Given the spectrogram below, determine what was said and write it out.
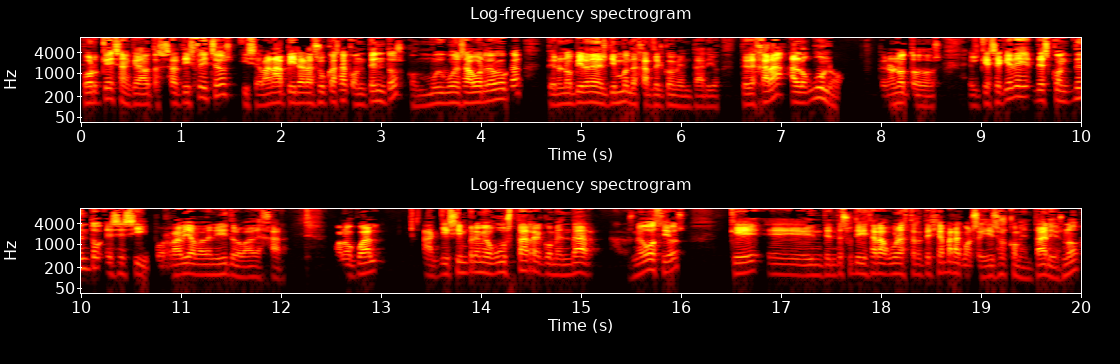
porque se han quedado satisfechos y se van a pirar a su casa contentos, con muy buen sabor de boca, pero no pierden el tiempo en dejarte el comentario. Te dejará alguno, pero no todos. El que se quede descontento, ese sí, por rabia va a venir y te lo va a dejar. Con lo cual, aquí siempre me gusta recomendar a los negocios que eh, intentes utilizar alguna estrategia para conseguir esos comentarios, ¿no?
